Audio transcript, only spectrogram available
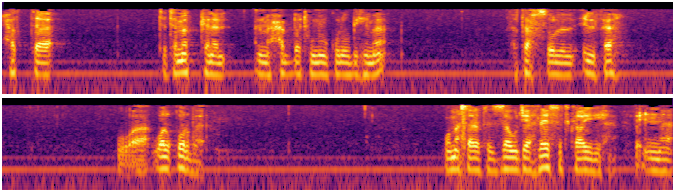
حتى تتمكن المحبة من قلوبهما فتحصل الإلفة والقربى. ومسألة الزوجة ليست كغيرها فإن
